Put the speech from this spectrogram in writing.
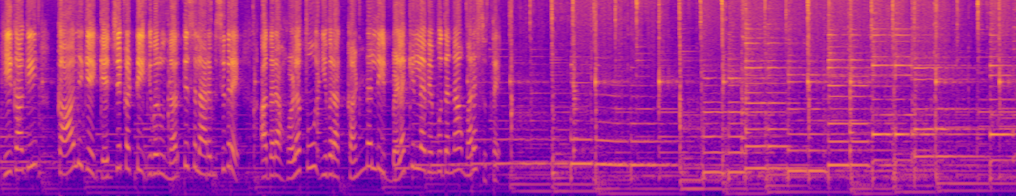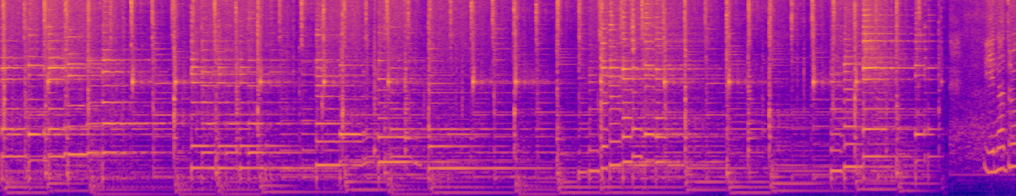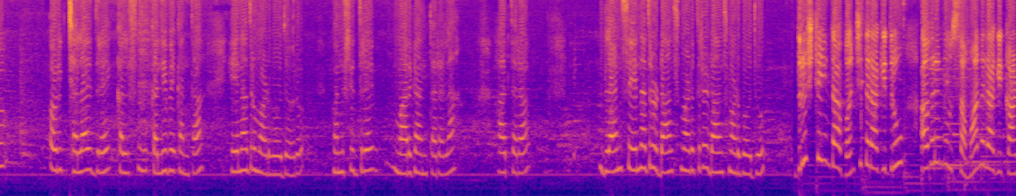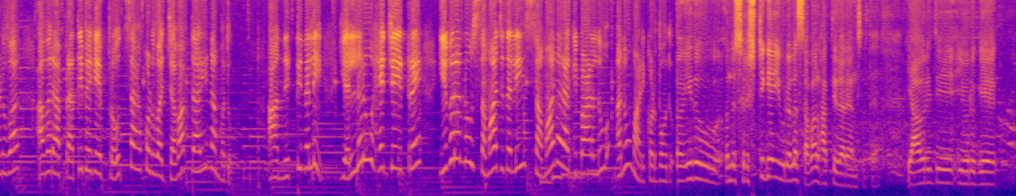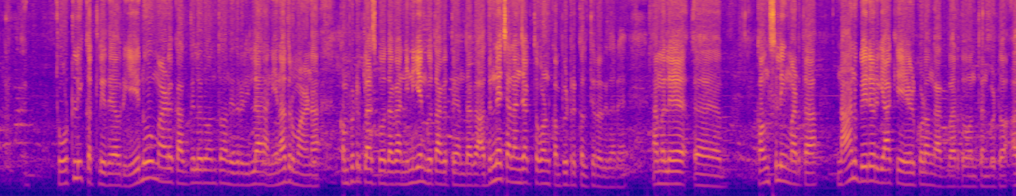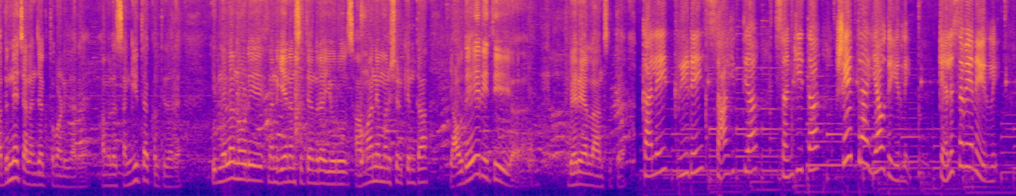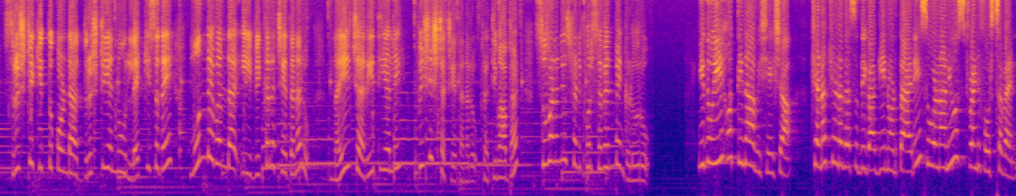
ಹೀಗಾಗಿ ಕಾಲಿಗೆ ಗೆಜ್ಜೆ ಕಟ್ಟಿ ಇವರು ನರ್ತಿಸಲಾರಂಭಿಸಿದರೆ ಅದರ ಹೊಳಪು ಇವರ ಕಣ್ಣಲ್ಲಿ ಬೆಳಕಿಲ್ಲವೆಂಬುದನ್ನ ಮರೆಸುತ್ತೆ. ಅವ್ರಿಗೆ ಛಲ ಇದ್ದರೆ ಕಲ್ಸ್ ಕಲಿಬೇಕಂತ ಏನಾದರೂ ಮಾಡ್ಬೋದು ಅವರು. ಮನಸ್ಸಿದ್ರೆ ಮಾರ್ಗ ಅಂತಾರಲ್ಲ ಆ ಥರ. ಬ್ಲ್ಯಾಂಡ್ಸ್ ಏನಾದರೂ ಡಾನ್ಸ್ ಮಾಡಿದ್ರೆ ಡಾನ್ಸ್ ಮಾಡ್ಬೋದು. ದೃಷ್ಟಿಯಿಂದ ವಂಚಿತರಾಗಿದ್ರೂ ಅವರನ್ನು ಸಮಾನರಾಗಿ ಕಾಣುವ ಅವರ ಪ್ರತಿಭೆಗೆ ಪ್ರೋತ್ಸಾಹ ಕೊಡುವ ಜವಾಬ್ದಾರಿ ನಮ್ಮದು. ಆ ನಿಟ್ಟಿನಲ್ಲಿ ಎಲ್ಲರೂ ಹೆಜ್ಜೆ ಇಟ್ಟರೆ ಇವರನ್ನು ಸಮಾಜದಲ್ಲಿ ಸಮಾನರಾಗಿ ಬಾಳಲು ಅನುವು ಮಾಡಿಕೊಡ್ಬಹುದು ಇದು ಒಂದು ಸೃಷ್ಟಿಗೆ ಇವರೆಲ್ಲ ಸವಾಲು ಹಾಕ್ತಿದ್ದಾರೆ ಅನ್ಸುತ್ತೆ. ಯಾವ ರೀತಿ ಇವರಿಗೆ ಟೋಟ್ಲಿ ಕತ್ಲಿದೆ, ಅವ್ರಿಗೆ ಏನೂ ಮಾಡೋಕ್ಕಾಗ್ದಿಲ್ಲಿರುವಂಥ ಒಂದು ಇದರಲ್ಲಿ ಇಲ್ಲ, ನಾನು ಏನಾದರೂ ಮಾಡೋಣ. ಕಂಪ್ಯೂಟರ್ ಕ್ಲಾಸ್ಗೆ ಹೋದಾಗ ನಿನಗೇನು ಗೊತ್ತಾಗುತ್ತೆ ಅಂದಾಗ ಅದನ್ನೇ ಚಾಲೆಂಜ್ ಆಗಿ ತೊಗೊಂಡು ಕಂಪ್ಯೂಟರ್ ಕಲ್ತಿರೋರು ಇದ್ದಾರೆ ಆಮೇಲೆ ಕೌನ್ಸಿಲಿಂಗ್ ಮಾಡ್ತಾ ನಾನು ಬೇರೆಯವ್ರಿಗೆ ಯಾಕೆ ಹೇಳ್ಕೊಡೋಂಗೆ ಆಗಬಾರ್ದು ಅಂತ ಅಂದ್ಬಿಟ್ಟು ಅದನ್ನೇ ಚಾಲೆಂಜ್ ಆಗಿ ತಗೊಂಡಿದ್ದಾರೆ. ಆಮೇಲೆ ಸಂಗೀತ ಕಲ್ತಿದ್ದಾರೆ. ಇದನ್ನೆಲ್ಲ ನೋಡಿ ನನಗೇನು ಅನ್ಸುತ್ತೆ ಅಂದರೆ ಇವರು ಸಾಮಾನ್ಯ ಮನುಷ್ಯರಿಗಿಂತ ಯಾವುದೇ ರೀತಿ ಬೇರೆ ಅಲ್ಲ ಅನ್ಸುತ್ತೆ. ಕಲೆ ಕ್ರೀಡೆ ಸಾಹಿತ್ಯ ಸಂಗೀತ ಕ್ಷೇತ್ರ ಯಾವುದೇ ಇರಲಿ ಕೆಲಸವೇನೇ ಇರಲಿ ಸೃಷ್ಟಿ ಕಿತ್ತುಕೊಂಡ ದೃಷ್ಟಿಯನ್ನು ಲೆಕ್ಕಿಸದೆ ಮುಂದೆ ಬಂದ ಈ ವಿಕಲಚೇತನರು ನೈಜ ರೀತಿಯಲ್ಲಿ ವಿಶಿಷ್ಟ ಚೇತನರು. Pratima Bhat Suvarna news twenty four seven Bengaluru. ಇದು ಈ ಹೊತ್ತಿನ ವಿಶೇಷ. ಕ್ಷಣ ಕ್ಷಣದ ಸುದ್ದಿಗಾಗಿ ನೋಡ್ತಾ ಇರಿ Suvarna news twenty four seven.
